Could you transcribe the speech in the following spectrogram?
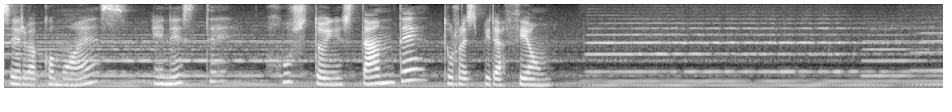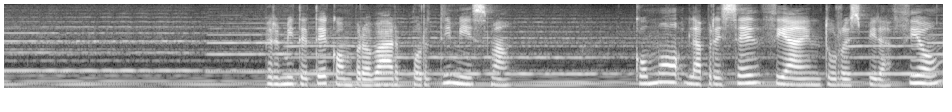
Observa cómo es en este justo instante tu respiración. Permítete comprobar por ti misma cómo la presencia en tu respiración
